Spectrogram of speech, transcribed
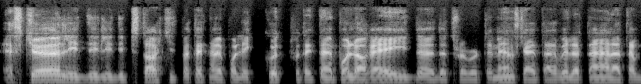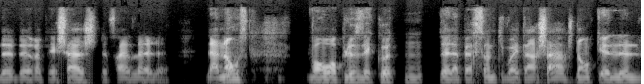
est-ce que les, dépisteurs qui peut-être n'avaient pas l'écoute, peut-être n'avaient pas l'oreille de, Trevor Timmins, qui est arrivé le temps à la table de, repêchage de faire l'annonce, vont avoir plus d'écoute mmh. de la personne qui va être en charge. Donc, le,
